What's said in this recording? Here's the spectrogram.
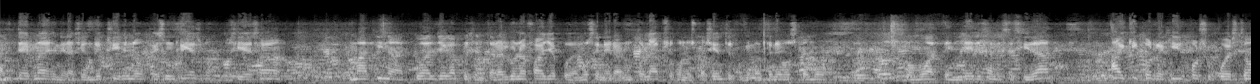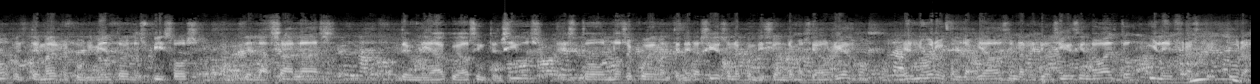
alterna de generación de oxígeno es un riesgo. Si esa máquina actual llega a presentar alguna falla, podemos generar un colapso con los pacientes porque no tenemos cómo, cómo atender esa necesidad. Hay que corregir, por supuesto, el tema del recubrimiento de los pisos de las salas de unidad de cuidados intensivos esto no se puede mantener así, es una condición de demasiado riesgo. El número de contagiados en la región sigue siendo alto y la infraestructura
